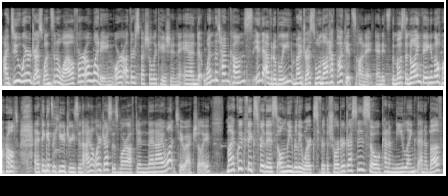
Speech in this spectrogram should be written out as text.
I do wear a dress once in a while for a wedding or other special occasion, and when the time comes, inevitably, my dress will not have pockets on it, and it's the most annoying thing in the world, and I think it's a huge reason I don't wear dresses more often than I want to, actually. My quick fix for this only really works for the shorter dresses, so kind of knee length and above,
